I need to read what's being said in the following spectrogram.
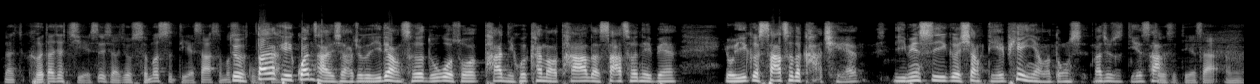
那和大家解释一下，就什么是碟刹，什么？就大家可以观察一下，就是一辆车，如果说它你会看到它的刹车那边有一个刹车的卡钳，里面是一个像碟片一样的东西，那就是碟刹。就是碟刹，嗯。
